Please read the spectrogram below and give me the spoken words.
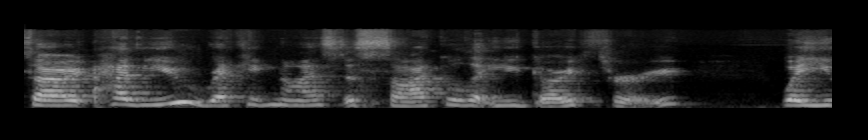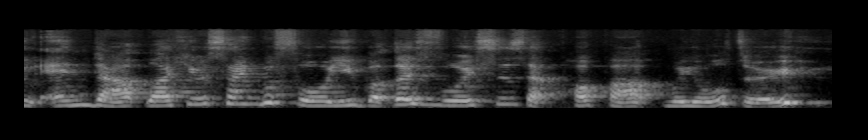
So, have you recognized a cycle that you go through where you end up, like you were saying before, you've got those voices that pop up, we all do.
